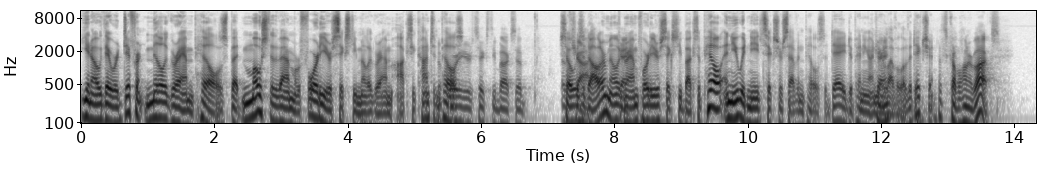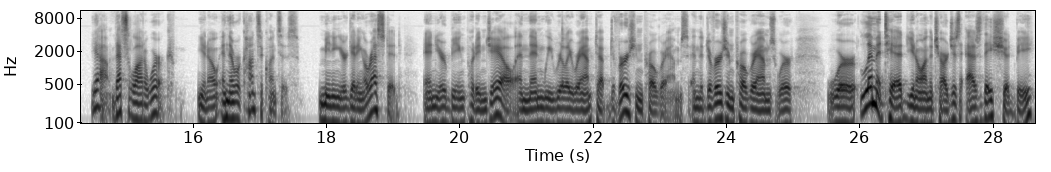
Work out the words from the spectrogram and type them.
you know, there were different milligram pills, but most of them were 40 or 60 milligram OxyContin pills. Forty or sixty bucks a. So it was a dollar a Okay. milligram, 40 or 60 bucks a pill, and you would need six or seven pills a day, depending on your level of addiction. That's a couple hundred bucks. Yeah, that's a lot of work, you know, and there were consequences, meaning you're getting arrested and you're being put in jail. And then we really ramped up diversion programs, and the diversion programs were were limited, you know, on the charges as they should be.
